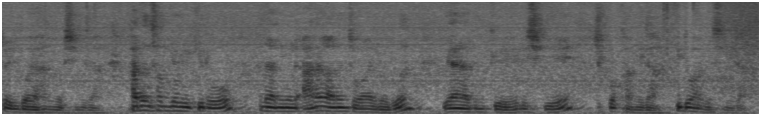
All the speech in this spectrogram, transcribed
또 읽어야 하는 것입니다. 바른 성경 읽기로 하나님을 알아가는 저와 여러분 외하나님 교회 되시기에 축복합니다. 기도하겠습니다.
